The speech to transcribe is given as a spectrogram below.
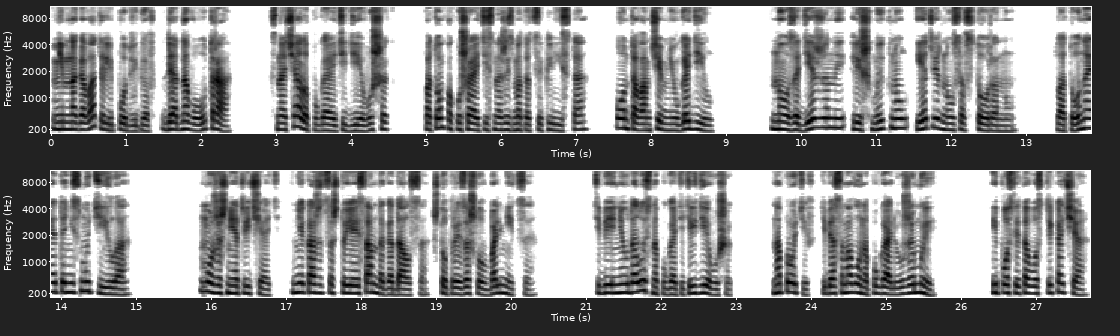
не многовато ли подвигов для одного утра? Сначала пугаете девушек, потом покушаетесь на жизнь мотоциклиста. Он-то вам чем не угодил? Но задержанный лишь мыкнул и отвернулся в сторону. Платона это не смутило. «Можешь не отвечать. Мне кажется, что я и сам догадался, что произошло в больнице. Тебе и не удалось напугать этих девушек. Напротив, тебя самого напугали уже мы. И после того стрекача,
